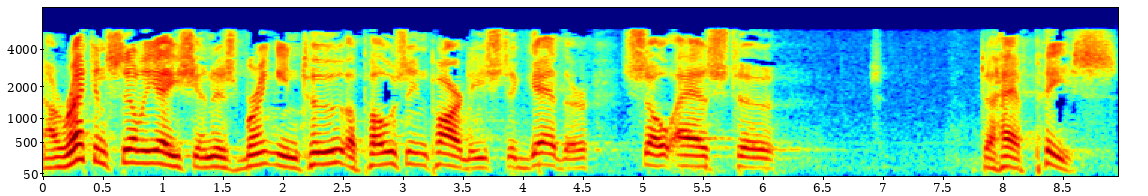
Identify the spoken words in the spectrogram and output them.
Now, reconciliation is bringing two opposing parties together so as to, to have peace.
